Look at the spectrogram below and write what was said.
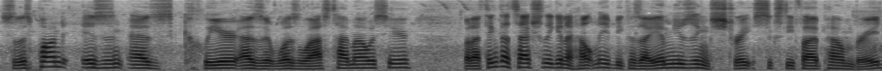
so this pond isn't as clear as it was last time I was here, but I think that's actually going to help me because I am using straight 65 pound braid.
